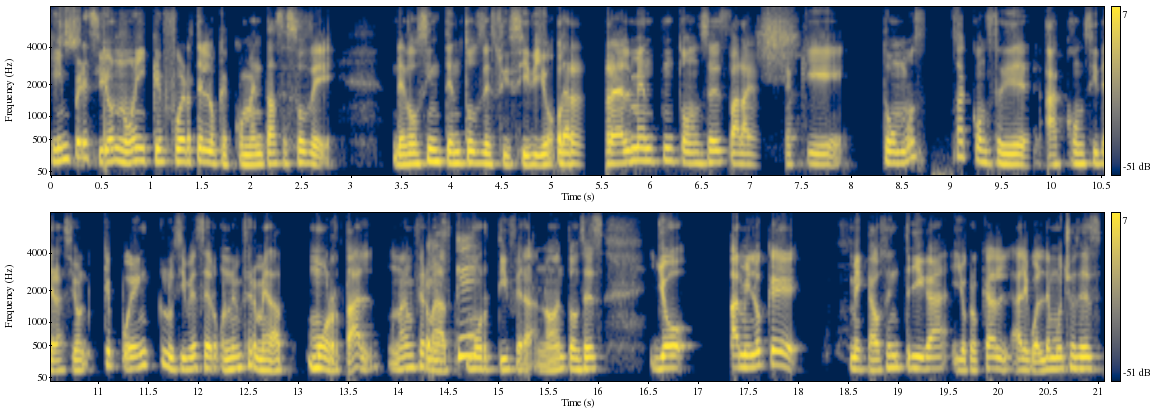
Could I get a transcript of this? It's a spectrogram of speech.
impresión, ¿no? Y qué fuerte lo que comentas, eso de, de dos intentos de suicidio. O sea, realmente entonces, para que tomemos a, a consideración que puede inclusive ser una enfermedad mortal, una enfermedad mortífera, ¿no? Entonces, yo, a mí lo que me causa intriga y yo creo que al, igual de muchos es,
